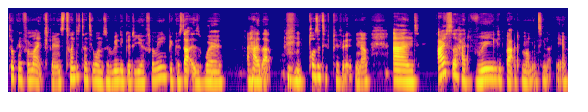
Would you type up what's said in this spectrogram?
talking from my experience, 2021 was a really good year for me because that is where I had that positive pivot, you know. And I still had really bad moments in that year.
